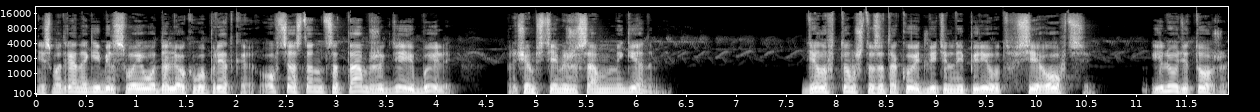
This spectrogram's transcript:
Несмотря на гибель своего далекого предка, овцы останутся там же, где и были, причем с теми же самыми генами. Дело в том, что за такой длительный период все овцы, и люди тоже,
